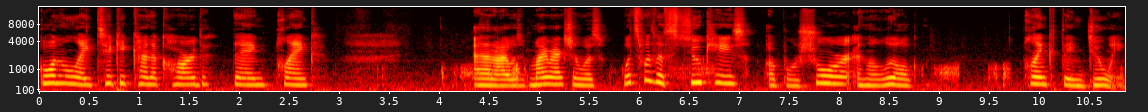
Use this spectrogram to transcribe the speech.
golden like ticket kind of card thing plank. And I was my reaction was what's with a suitcase a brochure and a little plank thing doing?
